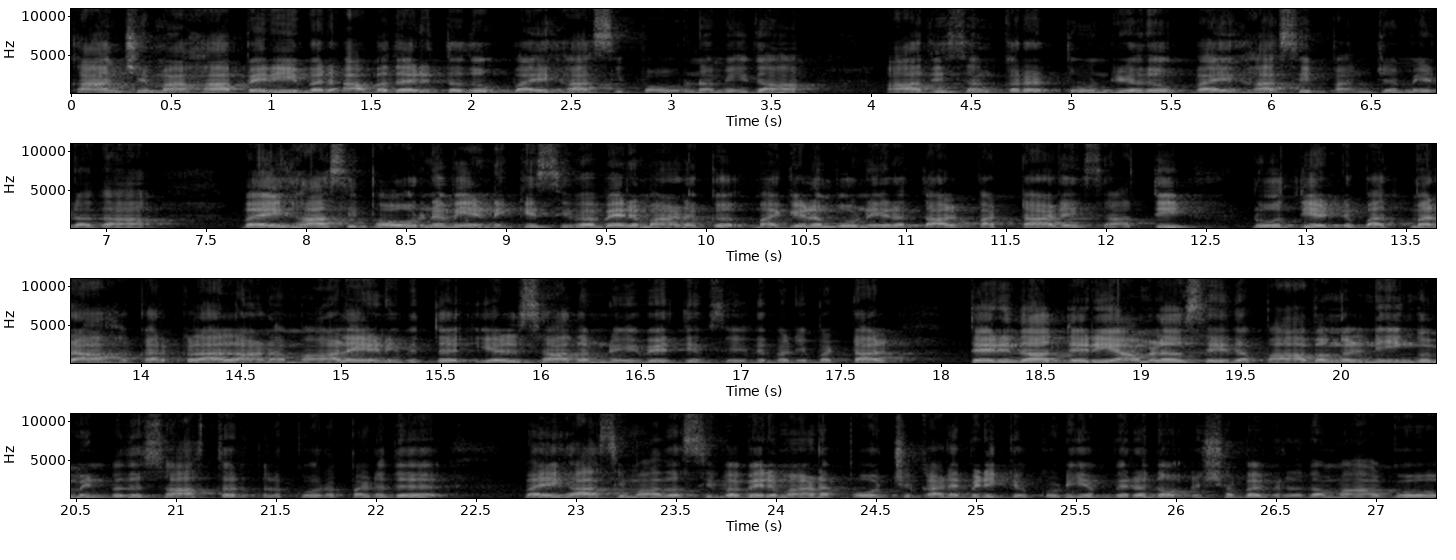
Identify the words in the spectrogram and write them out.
காஞ்சி மகா பெரியவர் அவதரித்ததும் வைகாசி பௌர்ணமி தான் ஆதிசங்கரர் தோன்றியதும் வைகாசி பஞ்சமியில தான் வைகாசி பௌர்ணமி அன்னைக்கு சிவபெருமானுக்கு மகிழம்பூ நிறத்தால் பட்டாடை சாத்தி நூற்றி எட்டு பத்மராக கற்களால் ஆன மாலை அணிவித்து எல் சாதம் நைவேத்தியம் செய்து வழிபட்டால் தெரிந்தோ தெரியாமலோ செய்த பாவங்கள் நீங்கும் என்பது சாஸ்திரத்தில் கூறப்படுது. வைகாசி மாதம் சிவபெருமான போற்று கடைபிடிக்கக்கூடிய விரதம் ரிஷப விரதமாகும்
